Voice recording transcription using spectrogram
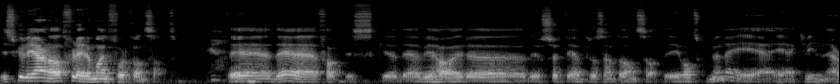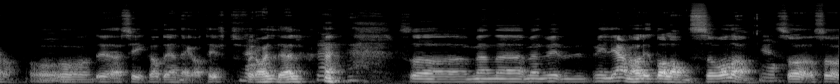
Vi skulle gjerne hatt flere mannfolk ansatt. Det, det, er faktisk det. Vi har, eh, det er jo 71 av ansatte i Vadsø kommune er, er, kvinner. da. Og, mm. det, Jeg sier ikke at det er negativt, for Nei. all del. Så, men, eh, men, vi vil gjerne ha litt balanse òg, da. Ja. Så, så,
